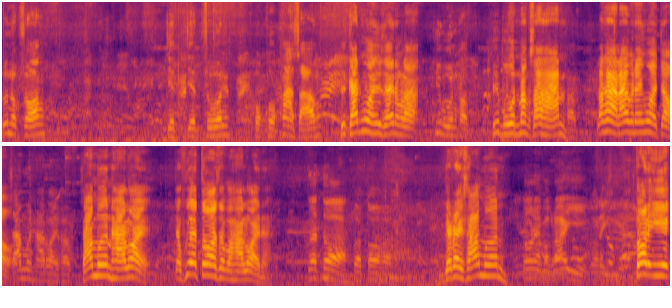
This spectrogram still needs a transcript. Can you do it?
ศูนหกสอง เจ็ดเจ็ดศูนย์หกหกห้าสามพี่กัดงัวอยู่ไสน้องละพี่บุญครับ พี่บูนมังสาหารครับ ราคาอะไรไปในงัวเจ้าสามหมื่นห้าร้อยครับ สามหมื่นห้าร้อยจะเพื่อตัวสบห้าร้อยน่ะเพื่อต่อเพื่อต่อครับอยากได้สามหมื่นต่อได้บักร้ายอีกต่อได้อีกตัวได้อีก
